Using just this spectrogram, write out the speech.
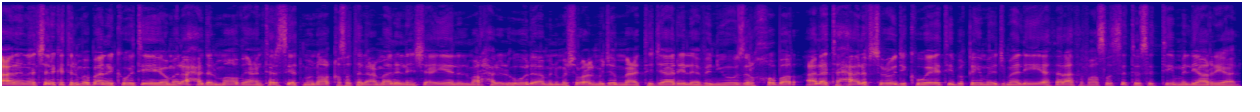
أعلنت شركة المباني الكويتية يوم الأحد الماضي عن ترسية مناقصة الأعمال الإنشائية للمرحلة الأولى من مشروع المجمع التجاري الأفنيوز الخبر على تحالف سعودي كويتي بقيمة إجمالية 3.66 مليار ريال.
